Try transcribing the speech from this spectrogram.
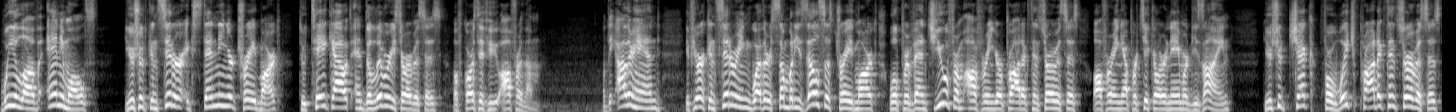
We Love Animals, you should consider extending your trademark to takeout and delivery services, of course, if you offer them. On the other hand, if you're considering whether somebody else's trademark will prevent you from offering your products and services offering a particular name or design, you should check for which products and services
